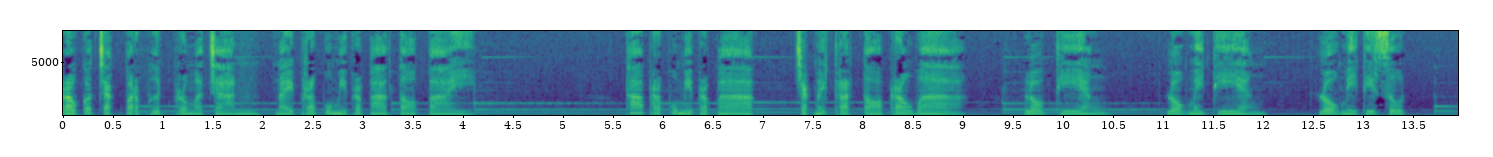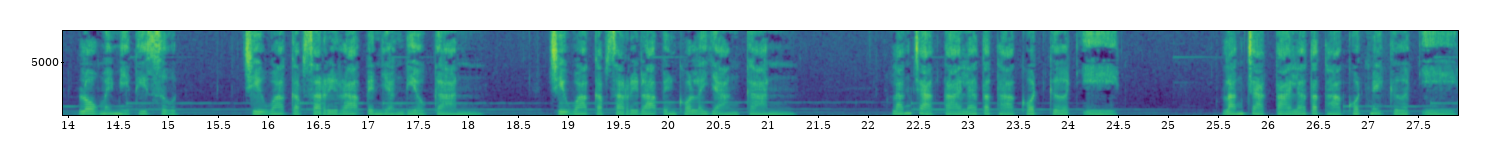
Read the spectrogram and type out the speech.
เราก็จักประพฤติพรหมจรรย์ในพระผู้มีพระภาคต่อไป ถ้าพระผู้มีพระภาคจะไม่ตรัสตอบเราว่า โลกเที่ยง โลกไม่เที่ยง โลกมีที่สุด โลกไม่มีที่สุด ชีวะกับสรีระเป็นอย่างเดียวกัน ชีวะกับสรีระเป็นคนละอย่างกัน หลังจากตายแล้วตถาคตเกิดอีก หลังจากตายแล้วตถาคตไม่เกิดอีก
